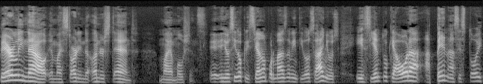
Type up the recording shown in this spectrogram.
barely now am I starting to understand my emotions. Eh, yo he sido cristiano por más de 22 años y siento que ahora apenas estoy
